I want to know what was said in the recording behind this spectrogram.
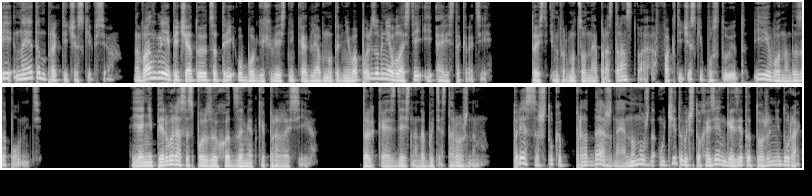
и на этом практически все. В Англии печатаются три убогих вестника для внутреннего пользования властей и аристократии. То есть информационное пространство фактически пустует, и его надо заполнить. Я не первый раз использую ход с заметкой про Россию. Только здесь надо быть осторожным. Пресса — штука продажная, но нужно учитывать, что хозяин газеты тоже не дурак.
